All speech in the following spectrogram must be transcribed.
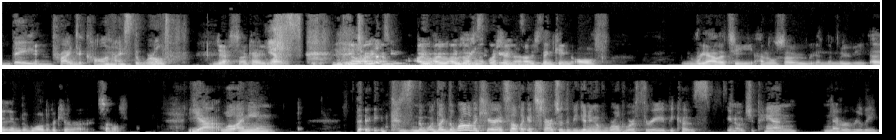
they In- tried to colonize the world. Yes. Okay. Yes. They No, I, tried um, to I, I, I was asking that question, and I was thinking of reality, and also in the movie, uh, in the world of Akira itself. Yeah, well, I mean, because the like the world of Akira itself, like it starts with the beginning of World War Three, because you know Japan never really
